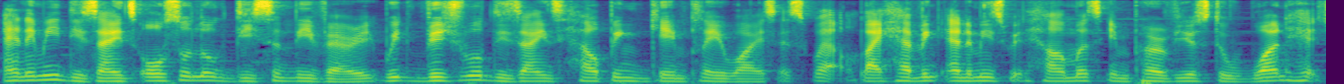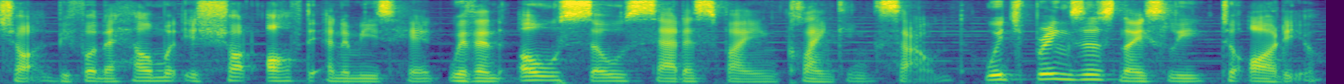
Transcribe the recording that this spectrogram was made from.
Enemy designs also look decently varied with visual designs helping gameplay wise as well, like having enemies with helmets impervious to one headshot before the helmet is shot off the enemy's head with an oh so satisfying clanking sound. Which brings us nicely to audio.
